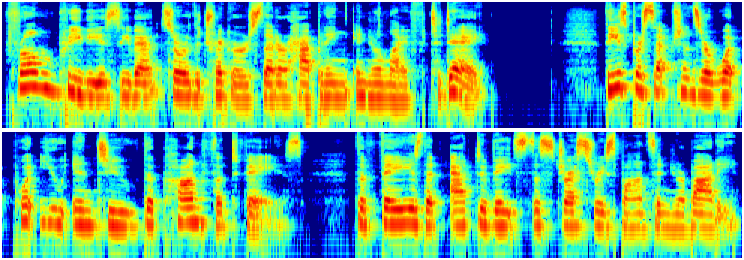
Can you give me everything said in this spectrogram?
from previous events or the triggers that are happening in your life today. These perceptions are what put you into the conflict phase, the phase that activates the stress response in your body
